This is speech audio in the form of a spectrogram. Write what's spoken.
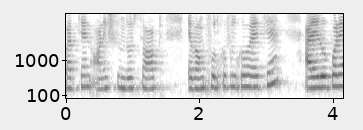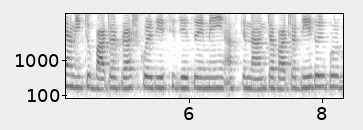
পাচ্ছেন অনেক সুন্দর সফট এবং ফুলকো ফুলকো হয়েছে। আর এর উপরে আমি একটু বাটার ব্রাশ করে দিয়েছি, যেহেতু আমি আজকে নানটা বাটার দিয়ে তৈরি করব।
